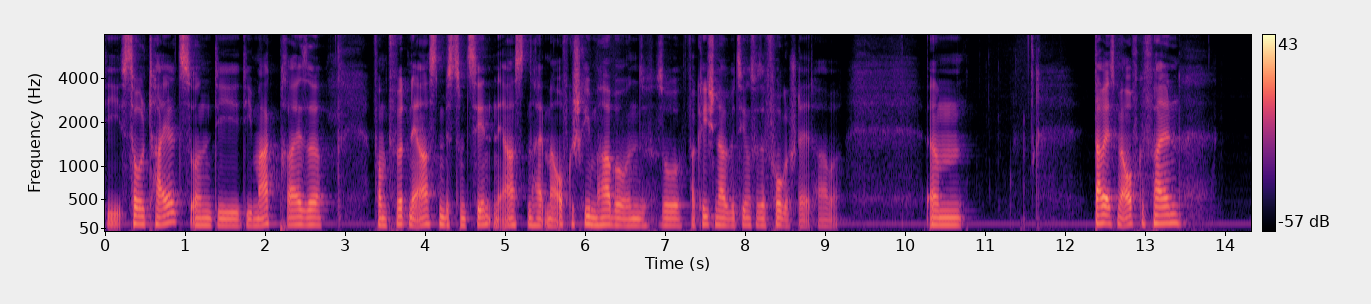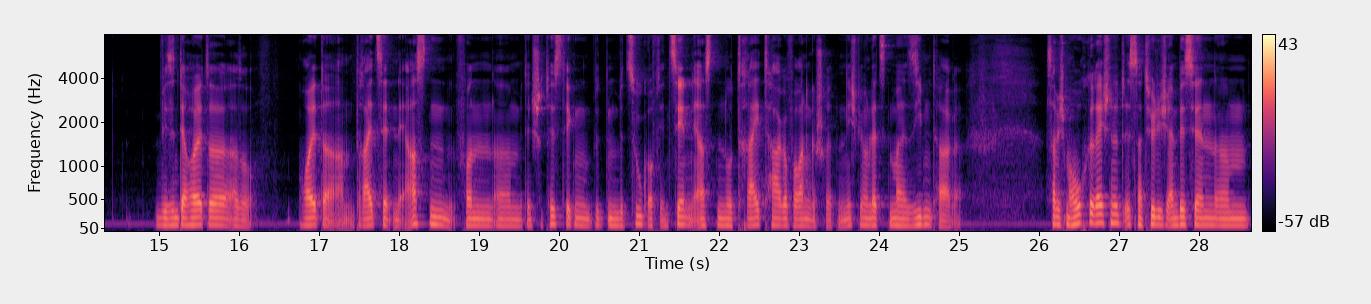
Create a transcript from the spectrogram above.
die Soul Tiles und die, die Marktpreise vom 4.1. bis zum 10.1. halt mal aufgeschrieben habe und so verglichen habe bzw. vorgestellt habe. Ähm, dabei ist mir aufgefallen, wir sind ja heute, also heute am 13.01. von äh, mit den Statistiken in Bezug auf den 10.01. nur drei Tage vorangeschritten, nicht wie beim letzten Mal sieben Tage. Das habe ich mal hochgerechnet, ist natürlich ein bisschen, ähm,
